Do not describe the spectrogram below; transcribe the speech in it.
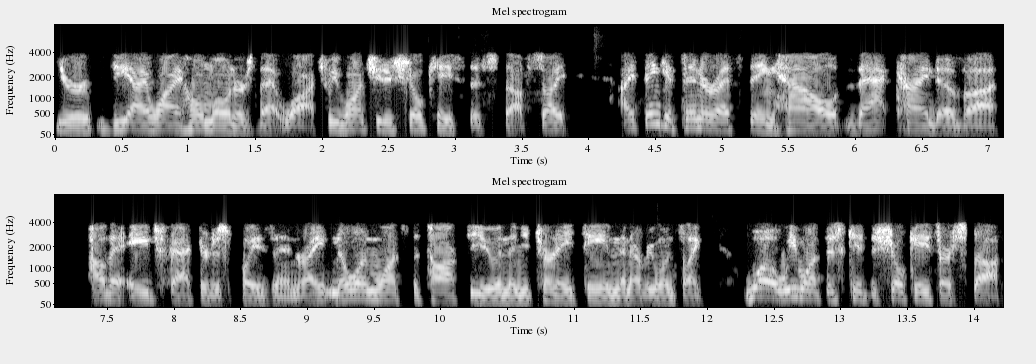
your DIY homeowners that watch. We want you to showcase this stuff. So I, I think it's interesting how that kind of uh, how the age factor just plays in, right? No one wants to talk to you, and then you turn 18, and then everyone's like, "Whoa, we want this kid to showcase our stuff."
